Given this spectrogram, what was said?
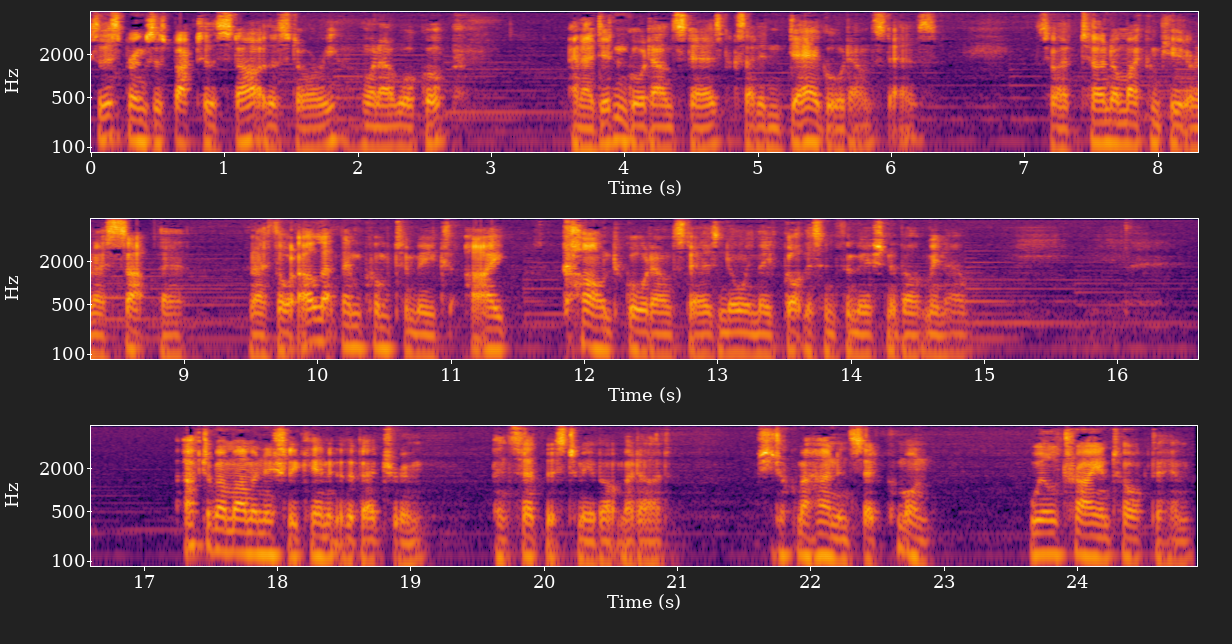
So this brings us back to the start of the story when I woke up and I didn't go downstairs because I didn't dare go downstairs. So I turned on my computer and I sat there and I thought I'll let them come to me because I can't go downstairs knowing they've got this information about me now. After my mum initially came into the bedroom and said this to me about my dad, she took my hand and said, Come on, we'll try and talk to him.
